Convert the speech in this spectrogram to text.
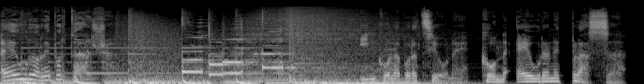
Euroreportage. In collaborazione con Euronet Plus.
